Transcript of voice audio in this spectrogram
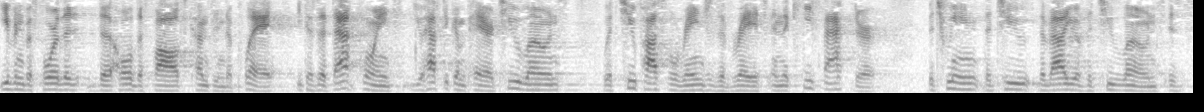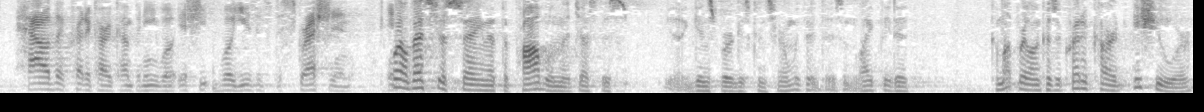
even before the, the whole default comes into play, because at that point, you have to compare two loans with two possible ranges of rates, and the key factor between the two, the value of the two loans is how the credit card company will issue, will use its discretion. Well, that's just saying that the problem that Justice uh, Ginsburg is concerned with it isn't likely to come up very long because a credit card issuer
